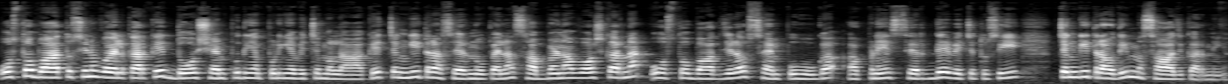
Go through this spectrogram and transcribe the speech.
ਉਸ ਤੋਂ ਬਾਅਦ ਤੁਸੀਂ ਇਹਨੂੰ ਬੋਇਲ ਕਰਕੇ ਦੋ ਸ਼ੈਂਪੂ ਦੀਆਂ ਪੁੜੀਆਂ ਵਿੱਚ ਮਿਲਾ ਕੇ ਚੰਗੀ ਤਰ੍ਹਾਂ ਸਿਰ ਨੂੰ ਪਹਿਲਾਂ ਸਾਬਣ ਨਾਲ ਵਾਸ਼ ਕਰਨਾ ਉਸ ਤੋਂ ਬਾਅਦ ਜਿਹੜਾ ਉਹ ਸ਼ੈਂਪੂ ਹੋਊਗਾ, ਆਪਣੇ ਸਿਰ ਦੇ ਵਿੱਚ ਤੁਸੀਂ ਚੰਗੀ ਤਰ੍ਹਾਂ ਉਹਦੀ ਮਸਾਜ ਕਰਨੀ ਆ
